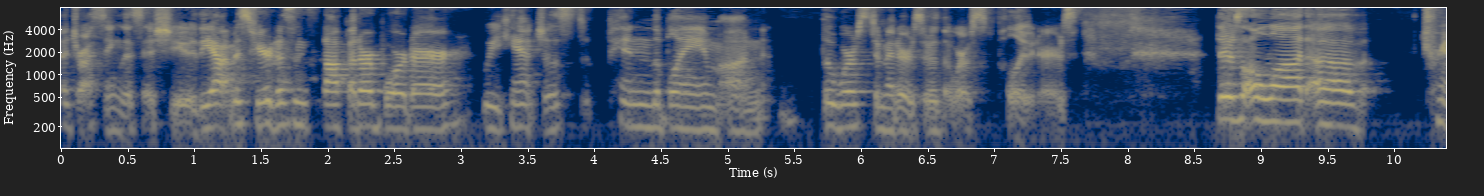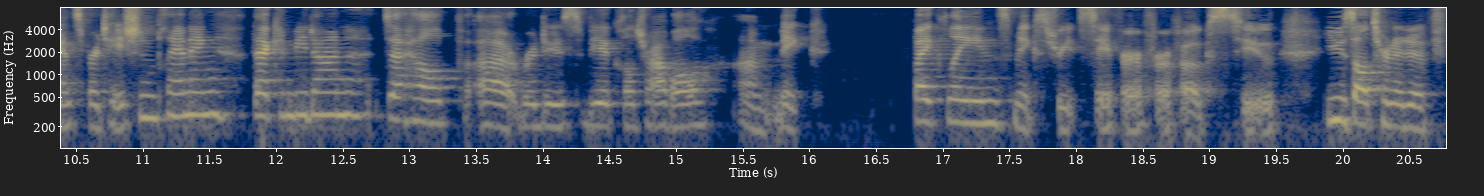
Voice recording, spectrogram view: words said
addressing this issue. The atmosphere doesn't stop at our border. We can't just pin the blame on the worst emitters or the worst polluters. There's a lot of transportation planning that can be done to help uh, reduce vehicle travel, um, make bike lanes, make streets safer for folks to use alternative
